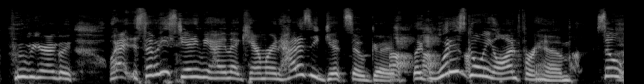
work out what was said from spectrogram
moving around going, what? Is somebody standing behind that camera and how does he get so good? Like, what is going on for him? So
